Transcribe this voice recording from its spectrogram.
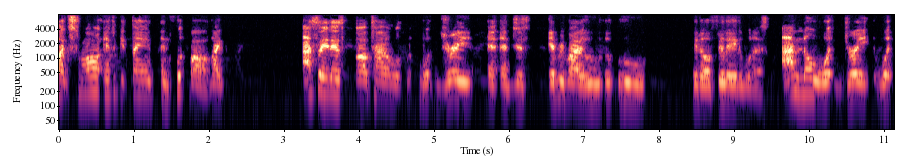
like small intricate things in football. Like I say this all the time with, with Dre and, and just everybody who who you know, affiliated with us. I know what Dre, what,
